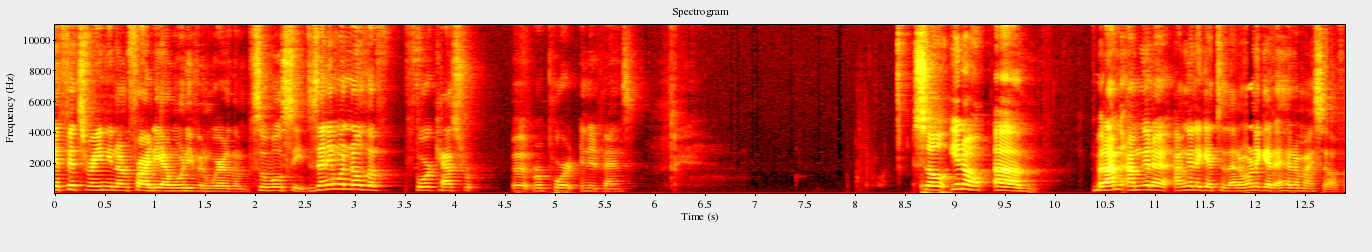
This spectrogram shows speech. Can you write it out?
if it's raining on Friday, I won't even wear them. So we'll see. Does anyone know the forecast re- uh, report in advance? So you know, um, but I'm I'm gonna I'm gonna get to that. I want to get ahead of myself.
